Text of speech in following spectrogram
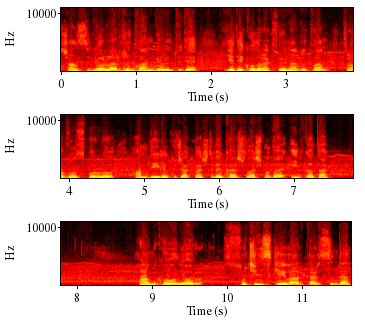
şans diliyorlar. Rıdvan görüntüde yedek olarak soyunan Rıdvan Trabzonsporlu Hamdi ile kucaklaştı ve karşılaşmada ilk atak Hami kovalıyor. Soçinski var karşısında.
